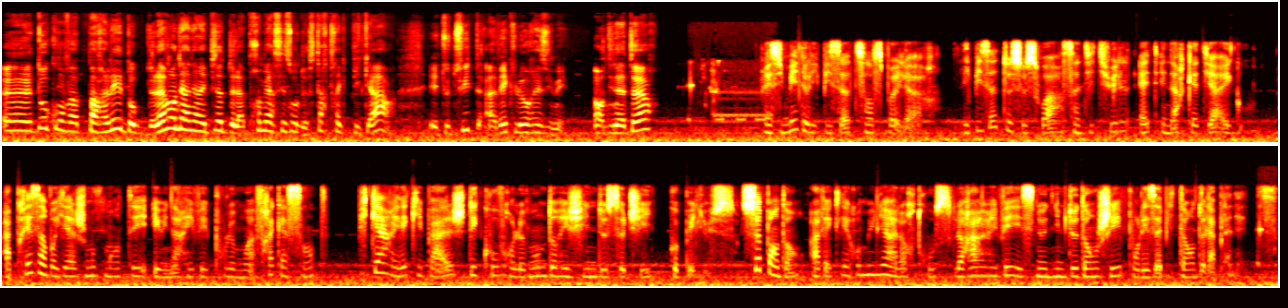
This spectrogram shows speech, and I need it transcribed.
Euh, donc on va parler donc de l'avant-dernier épisode de la première saison de Star Trek Picard et tout de suite avec le résumé. Ordinateur Résumé de l'épisode sans spoiler. L'épisode de ce soir s'intitule Et in Arcadia Ego. Après un voyage mouvementé et une arrivée pour le moins fracassante, Picard et l'équipage découvrent le monde d'origine de Soji, Coppelius. Cependant, avec les Romuliens à leur trousse, leur arrivée est synonyme de danger pour les habitants de la planète.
